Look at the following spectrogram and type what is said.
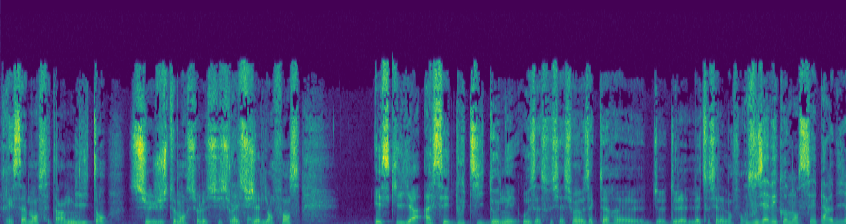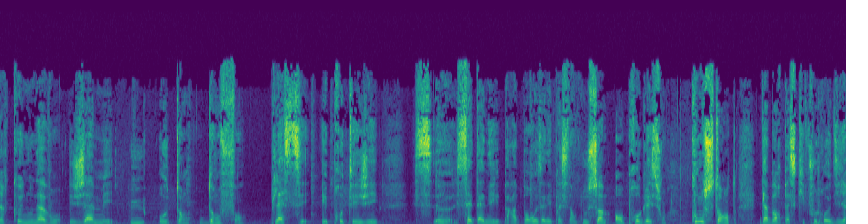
Récemment, c'est un militant justement sur, le, sur les sujets de l'enfance. Est-ce qu'il y a assez d'outils donnés aux associations et aux acteurs de, de l'aide sociale à l'enfance? Vous avez commencé par dire que nous n'avons jamais eu autant d'enfants placés et protégés cette année par rapport aux années précédentes. Nous sommes en progression constante, d'abord parce qu'il faut le redire,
